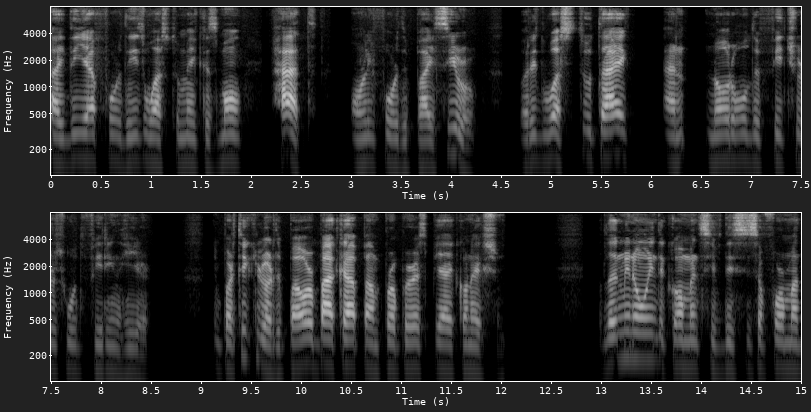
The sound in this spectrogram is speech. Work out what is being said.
idea for this was to make a small hat only for the Pi Zero, but it was too tight and not all the features would fit in here. In particular, the power backup and proper SPI connection. But let me know in the comments if this is a format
